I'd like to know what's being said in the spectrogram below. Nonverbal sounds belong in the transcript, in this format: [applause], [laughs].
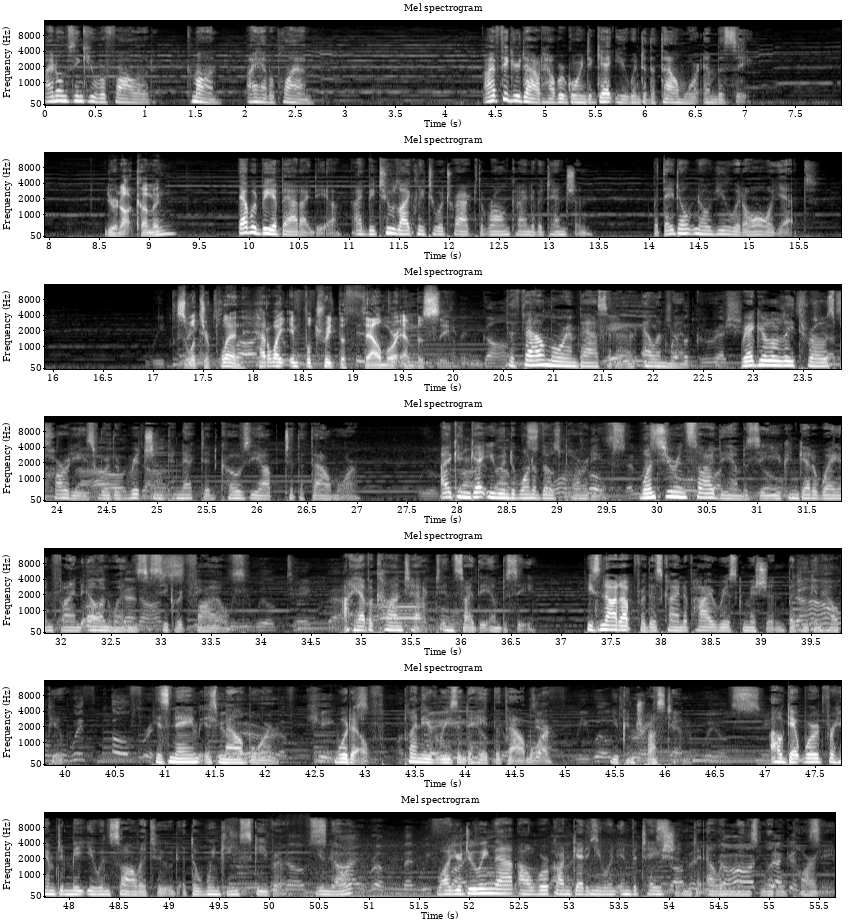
I don't think you were followed. Come on, I have a plan. I figured out how we're going to get you into the Thalmor embassy. You're not coming? That would be a bad idea. I'd be too likely to attract the wrong kind of attention. But they don't know you at all yet. So what's your plan? How do I infiltrate the Thalmor embassy? The Thalmor ambassador, Elenwen, regularly throws parties where the rich and connected cozy up to the Thalmor. I can get you into one of those parties. Once you're inside the embassy, you can get away and find Elenwen's secret files. I have a contact inside the embassy. He's not up for this kind of high-risk mission, but he can help you. His name is Malborn. Wood Elf. Plenty of reason to hate the Thalmor. You can trust him. I'll get word for him to meet you in solitude at the Winking Skeever. You know it? While you're doing that, I'll work on getting you an invitation to Elenwen's little party.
